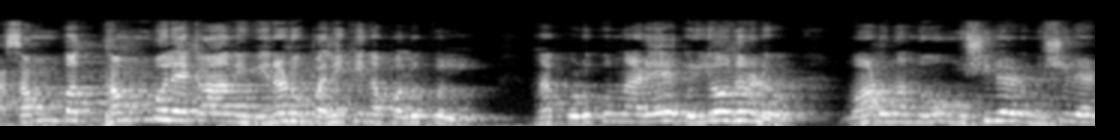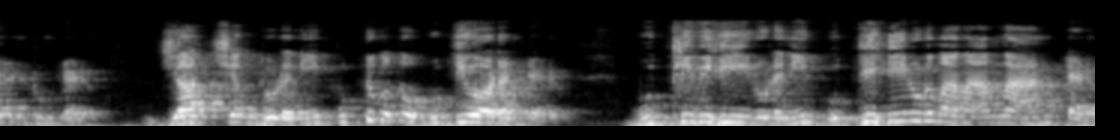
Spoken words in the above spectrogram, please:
అసంబద్ధంబులే కాని వినడు పలికిన పలుకుల్. నా కొడుకున్నాడే దుర్యోధనుడు. వాడు నన్ను ముషిలేడు ముషిలేడు అంటుంటాడు. జాత్యంధుడని పుట్టుకతో గుడ్డివాడంటాడు బుద్ధి విహీనుడని బుద్ధిహీనుడు మా నాన్న అంటాడు.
